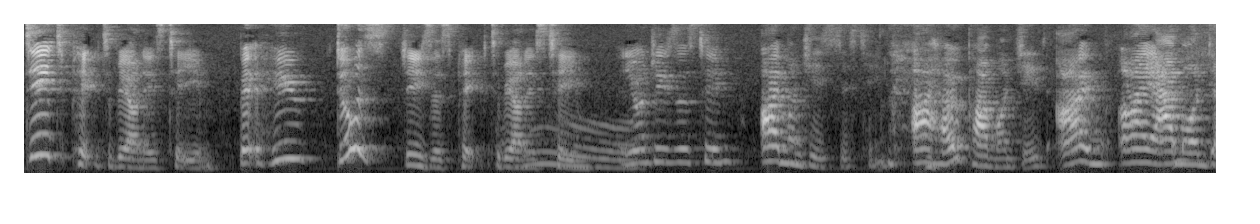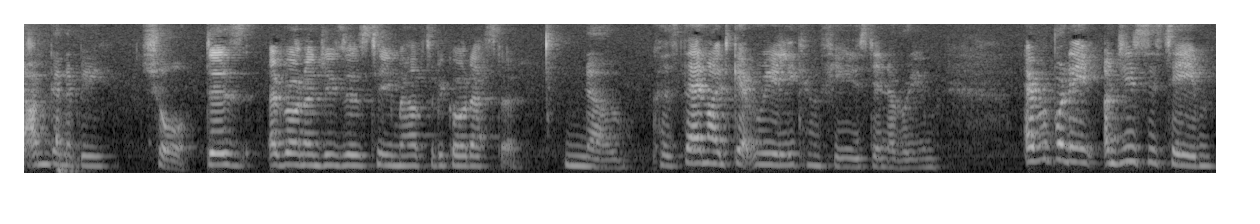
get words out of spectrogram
did pick to be on his team. But who does Jesus pick to be on his team? Are you on Jesus' team? I'm on Jesus' team. I hope I'm on Jesus. I'm. I am on. I'm going to be sure. Does everyone on Jesus' team have to be called Esther? No, because then I'd get really confused in a room. Everybody on Jesus' team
